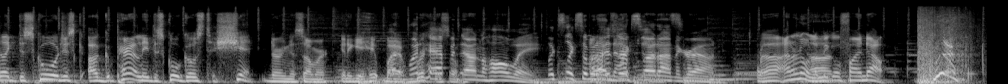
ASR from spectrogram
like the school just uh, apparently the school goes to shit during the summer. Gonna get hit by a What brick or happened something. down the hallway? Looks like someone Why had is an there accident. blood on the ground? Uh, I don't know. Let me go find out.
